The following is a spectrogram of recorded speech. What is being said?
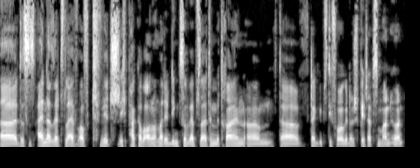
Äh, das ist einerseits live auf Twitch. Ich packe aber auch noch mal den Link zur Webseite mit rein. Ähm, da, da gibt's die Folge dann später zum Anhören.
